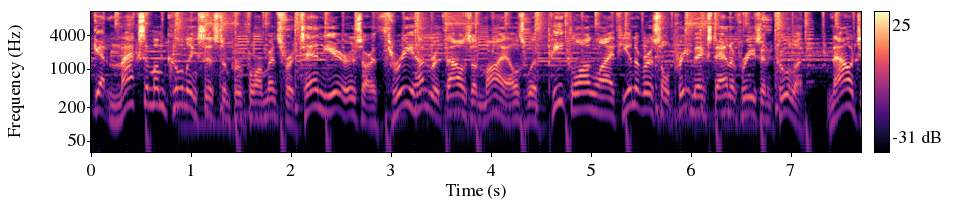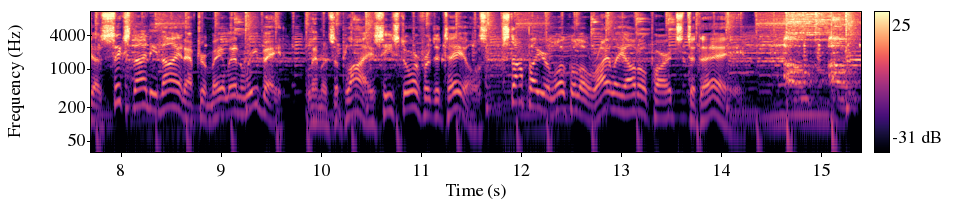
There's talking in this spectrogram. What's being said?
Get maximum cooling system performance for 10 years or 300,000 miles with peak long life universal premixed antifreeze and coolant. Now just $6.99 after mail in rebate. Limit supply. See store for details. Stop by your local O'Reilly Auto Parts today. Oh, oh,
